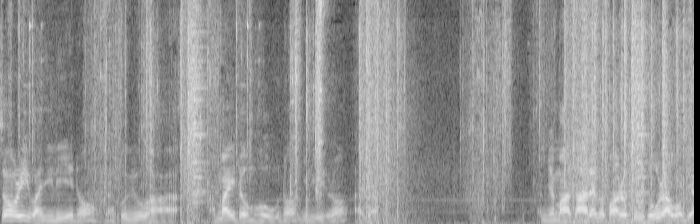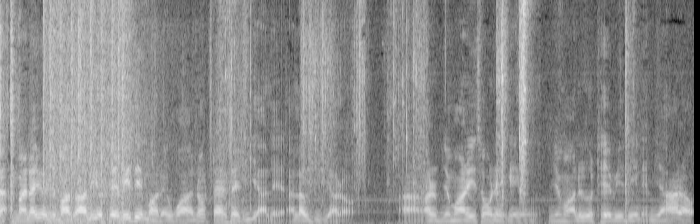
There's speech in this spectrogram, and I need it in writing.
sorry ပါညီလေးရဲ့နော်ဒါကိုကြီးတို့ဟာအမိုက်တော့မဟုတ်ဘူးနော်ညီလေးနော်အဲ့ဒါမြန်မာစာလည်းမပါတော့ပူဆိုးတာပေါ့ဗျာအမှန်တမ်းပြောမြန်မာစာလေးကိုထည့်ပေးသင့်ပါတယ်ကွာနော်တန်းဆက်ကြီးရလဲအဲ့လောက်ကြီးကြတော့အာငါတို့မြန်မာတွေစောနေခင်မြန်မာလူတို့ထည့်ပေးသင့်တယ်များတော့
